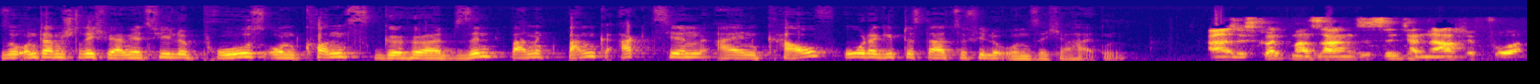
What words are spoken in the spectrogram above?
So unterm Strich, wir haben jetzt viele Pros und Cons gehört. Sind Bank Bankaktien ein Kauf oder gibt es da zu viele Unsicherheiten? Also es könnte man sagen, sie sind ja nach wie vor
